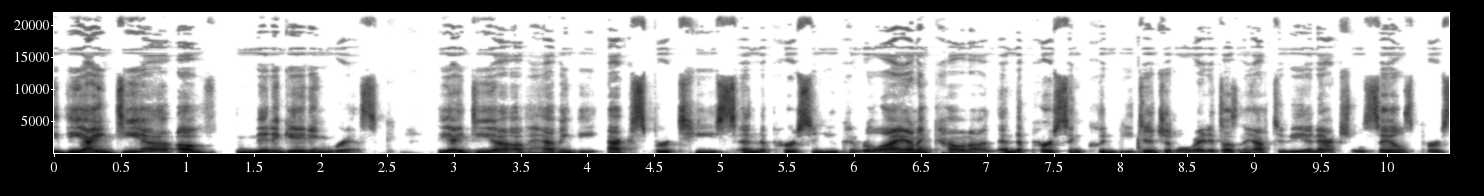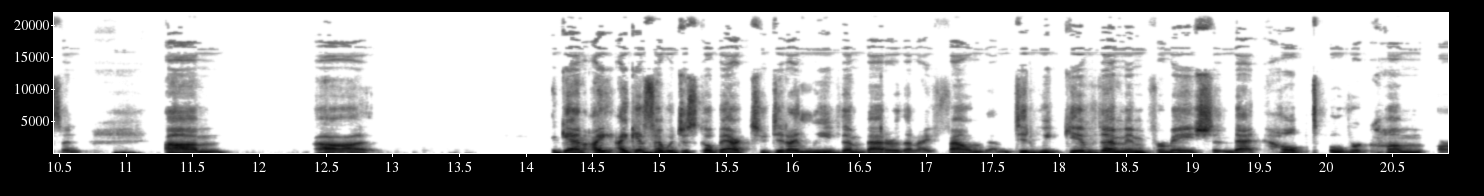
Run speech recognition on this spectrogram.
The idea of mitigating risk, the idea of having the expertise and the person you can rely on and count on, and the person could be digital, right? It doesn't have to be an actual salesperson. Um, uh, again, I, I, guess I would just go back to did I leave them better than I found them? Did we give them information that helped overcome a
